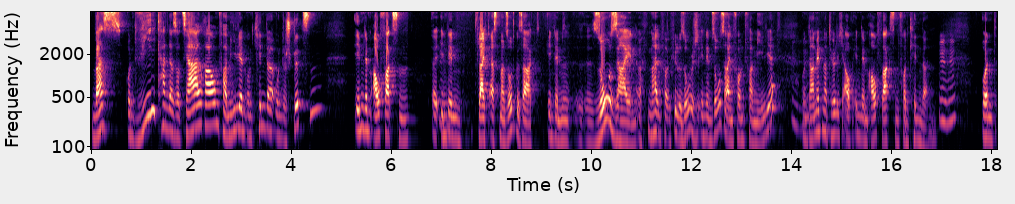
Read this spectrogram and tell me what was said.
was und wie kann der Sozialraum Familien und Kinder unterstützen in dem Aufwachsen, äh, in mhm. dem, vielleicht erstmal so gesagt, in dem äh, So-Sein, mal philosophisch, in dem So-Sein von Familie mhm. und damit natürlich auch in dem Aufwachsen von Kindern. Mhm. Und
